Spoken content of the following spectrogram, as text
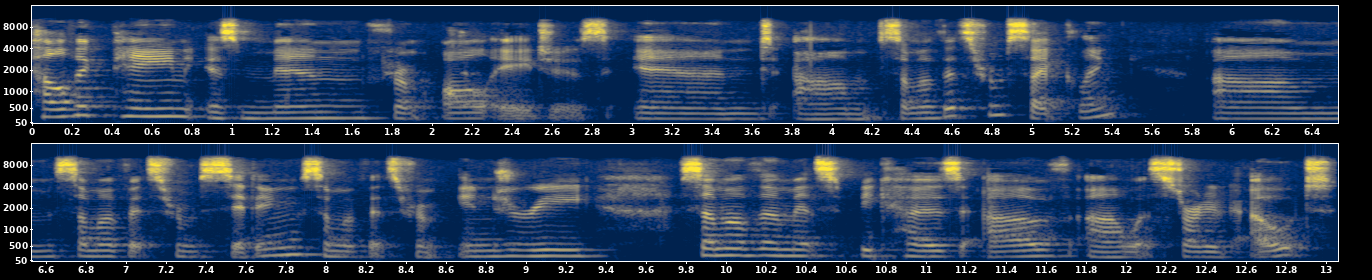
Pelvic pain is men from all ages, and um, some of it's from cycling. Um, some of it's from sitting, some of it's from injury, some of them it's because of uh, what started out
